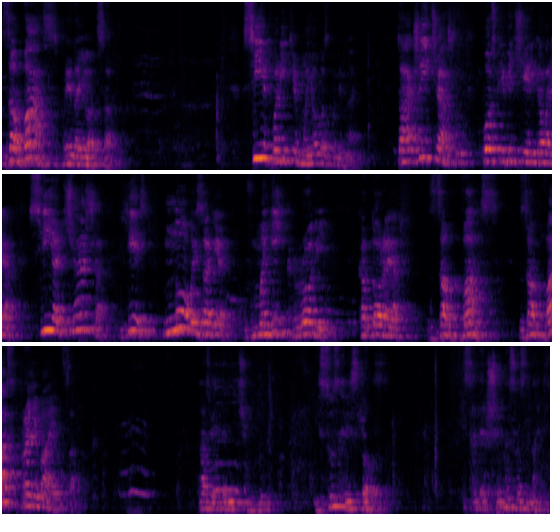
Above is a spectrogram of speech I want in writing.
за вас предается. Сие творите в мое воспоминание. Также и чашу после вечери говорят, сия чаша есть новый завет в моей крови, которая за вас, за вас проливается. Разве это не чудо? Иисус Христос совершенно сознательно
